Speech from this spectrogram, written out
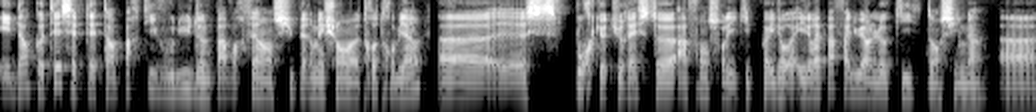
et d'un côté, c'est peut-être un parti voulu de ne pas avoir fait un super méchant euh, trop trop bien. Euh, pour que tu restes euh, à fond sur l'équipe quoi. Il aurait, il aurait pas fallu un Loki dans ce film là. Euh,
